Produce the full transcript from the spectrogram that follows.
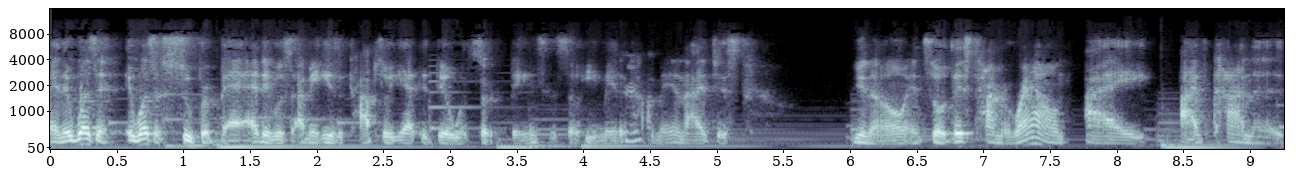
and it wasn't it wasn't super bad. It was I mean he's a cop, so he had to deal with certain things, and so he made a mm-hmm. comment, and I just you know, and so this time around, I I've kind of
